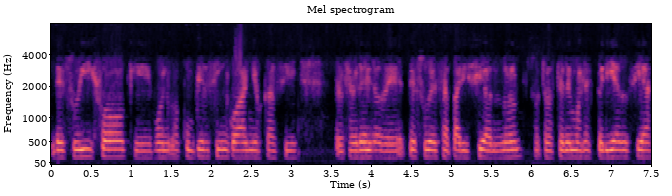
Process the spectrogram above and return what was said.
de su hijo, que bueno, va a cumplir cinco años casi en febrero de, de su desaparición, ¿no? Nosotros tenemos la experiencia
